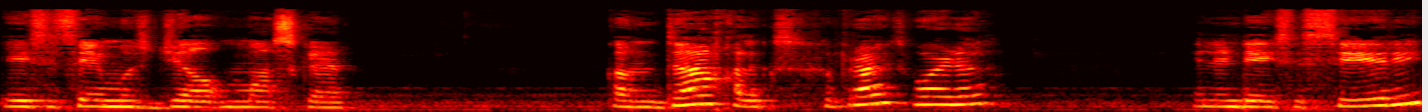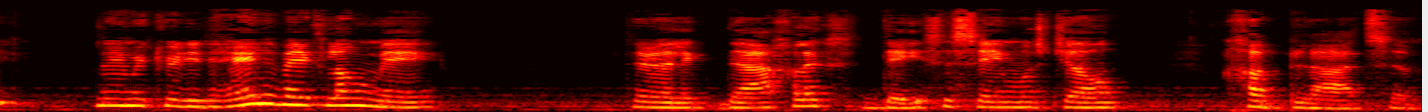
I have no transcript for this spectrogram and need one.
Deze Zemos gel masker kan dagelijks gebruikt worden. En in deze serie neem ik jullie de hele week lang mee terwijl ik dagelijks deze Semos gel ga plaatsen.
